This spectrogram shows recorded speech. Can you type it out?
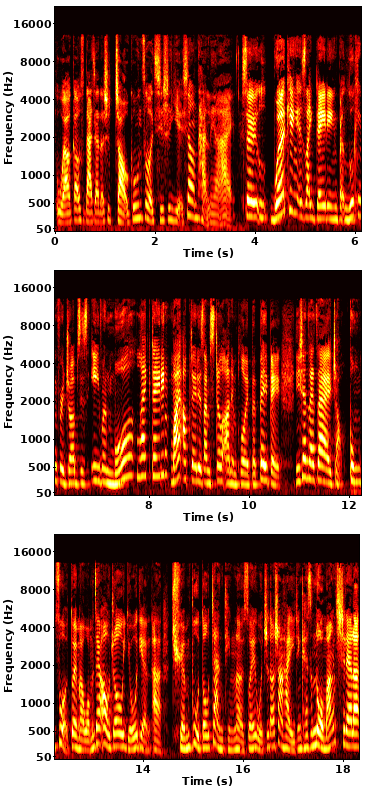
我要告诉大家的是，找工作其实也像谈恋爱。So working is like dating, but looking for jobs is even more like dating. My update is I'm still unemployed, but baby，你现在在找工作对吗？我们在澳洲 有点啊，全部都暂停了。所以我知道上海已经开始裸忙起来了。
